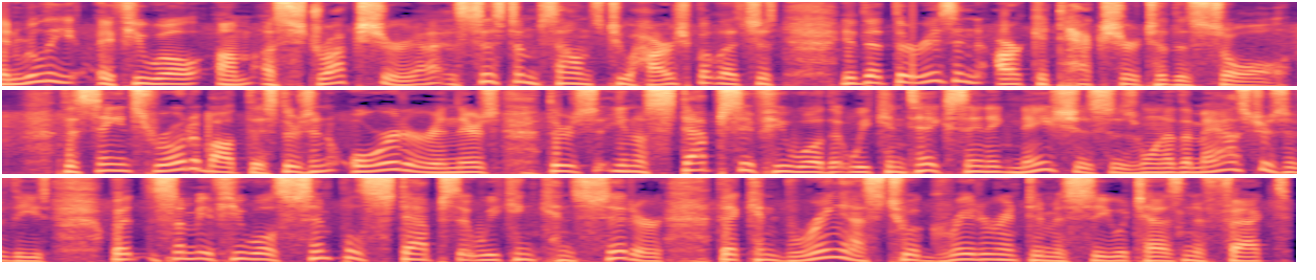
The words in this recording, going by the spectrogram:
and really, if you will, um, a structure. A system sounds too harsh, but let's just that there is an architecture to the soul. The saints wrote about this. There's an order, and there's there's you know steps, if you will, that we can take. Saint Ignatius is one of the masters of these, but some, if you will, simple steps that we can consider that can bring us to a greater intimacy, which has an effect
